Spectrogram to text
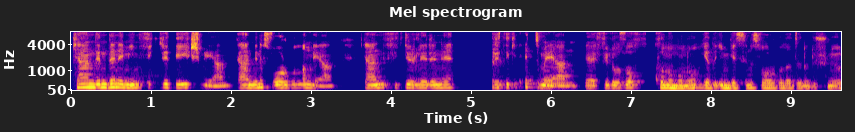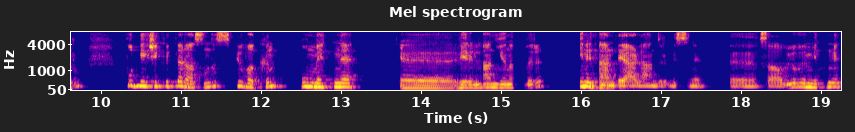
kendinden emin, fikri değişmeyen, kendini sorgulamayan, kendi fikirlerini kritik etmeyen e, filozof konumunu ya da imgesini sorguladığını düşünüyorum. Bu değişiklikler aslında Spivak'ın bu metne e, verilen yanıtları yeniden değerlendirmesini e, sağlıyor ve metni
